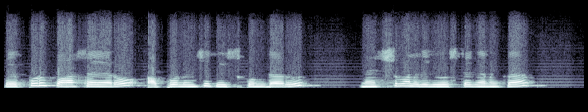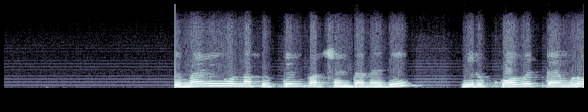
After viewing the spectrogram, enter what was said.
ఎప్పుడు పాస్ అయ్యారో అప్పటి నుంచి తీసుకుంటారు. నెక్స్ట్ మనకి చూస్తే కనుక రిమైనింగ్ ఉన్న ఫిఫ్టీన్ పర్సెంట్ అనేది మీరు కోవిడ్ టైంలో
